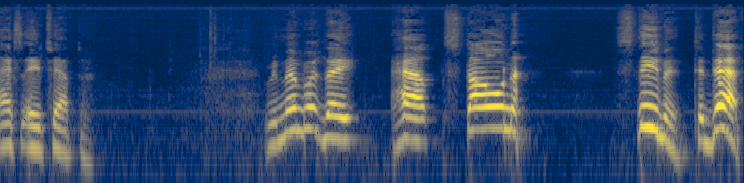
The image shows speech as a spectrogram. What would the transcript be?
Acts 8 chapter. Remember, they have stoned Stephen to death.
